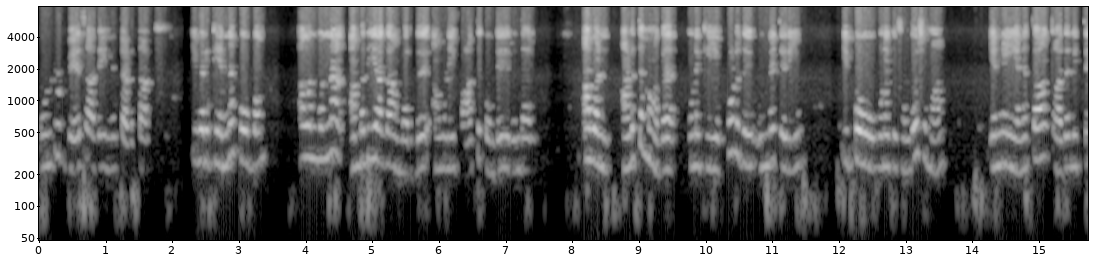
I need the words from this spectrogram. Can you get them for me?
ஒன்றும் பேசாதேன்னு தடுத்தாள். இவருக்கு என்ன கோபம்? அவன் முன்னால் அமைதியாக அமர்ந்து அவனை பார்த்து கொண்டே இருந்தாள். அவன் அழுத்தமாக உனக்கு எப்பொழுது உண்மை தெரியும்? இப்போ உனக்கு சந்தோஷமா? என்னை எனக்கா காதலித்து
